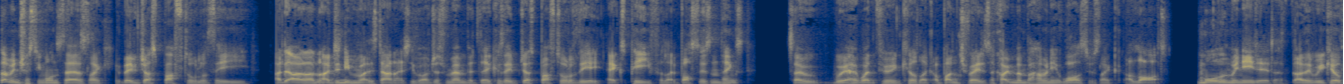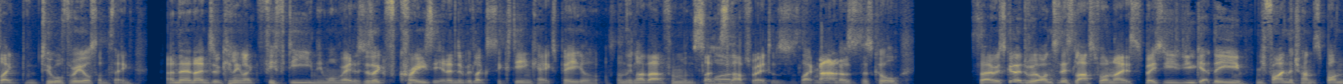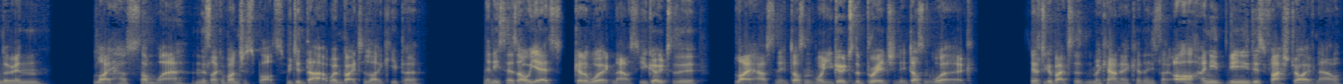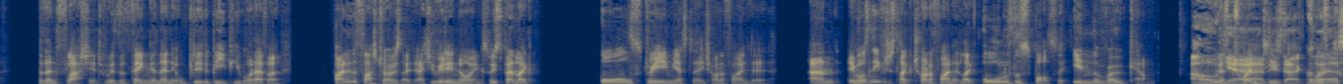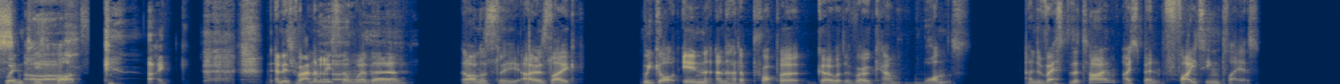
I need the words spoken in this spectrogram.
some interesting ones there. Like they've just buffed all of the I, I, I didn't even write this down actually, but I've just remembered there because they've just buffed all of the XP for like bosses and things. So we went through and killed like a bunch of raiders. I can't remember how many it was. It was like a lot, more than we needed. I think we killed like two or three or something. And then I ended up killing like 15 in one raid. It was like crazy. It ended up with like 16 KXP or something like that from like, a the lot. slabs raid. It was just like, man, that was that's cool. So it's good. We're on to this last one. Right? It's basically you get the you find the transponder in Lighthouse somewhere, and there's like a bunch of spots. We did that. Went back to Lightkeeper. Then he says, "Oh yeah, it's gonna work now." So you go to the lighthouse and it doesn't. Well, you go to the bridge and it doesn't work. So you have to go back to the mechanic, and then he's like, "Oh, I need you need this flash drive now." To then flash it with the thing, and then it will do the BP whatever. Finding the flash drive is like actually really annoying. So we spent like all stream yesterday trying to find it, and it wasn't even just like trying to find it. Like all of the spots are in the road camp. Oh, yeah, 20 dude, that there's quest. 20 oh, spots I, and it's randomly Uh, somewhere there. Honestly, I was like, we got in and had a proper go at the road camp once, and the rest of the time I spent fighting players.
